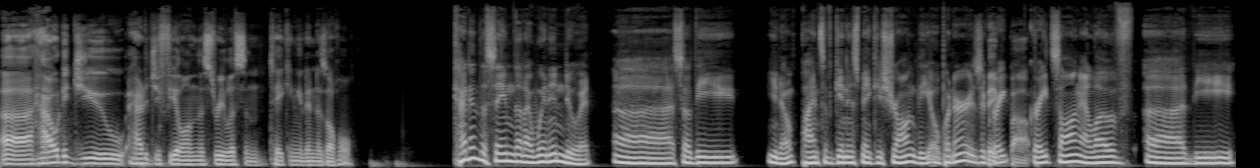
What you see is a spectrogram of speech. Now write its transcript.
Uh, how did you how did you feel on this re-listen, taking it in as a whole? Kind of the same that I went into it. Uh, so the you know pints of Guinness make you strong. The opener is a Big great bop. great song. I love uh, the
